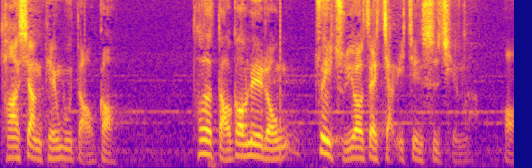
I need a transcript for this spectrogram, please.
他向天父祷告，他的祷告内容最主要在讲一件事情了啊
